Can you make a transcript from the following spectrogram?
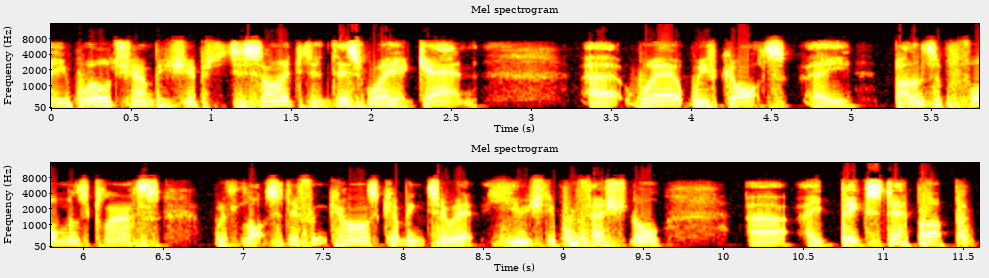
a world championship is decided in this way again, uh, where we've got a balance of performance class with lots of different cars coming to it, hugely professional. Uh, a big step up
